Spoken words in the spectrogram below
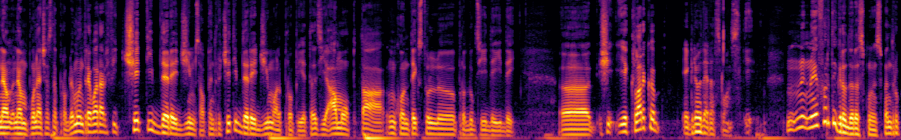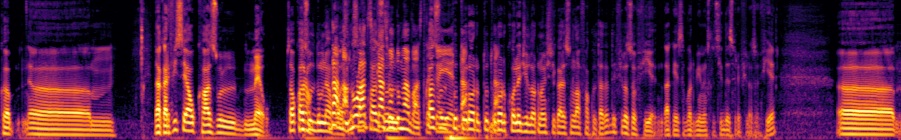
ne-am, ne-am pune această problemă, întrebarea ar fi ce tip de regim sau pentru ce tip de regim al proprietății am opta în contextul uh, producției de idei. Uh, și e clar că E greu de răspuns. nu, nu e foarte greu de răspuns, pentru că uh, dacă ar fi să iau cazul meu, sau cazul rog. dumneavoastră. Da, da, nu sau luați cazul dumneavoastră, Cazul că e- tuturor, da, tuturor da. colegilor noștri care sunt la facultatea de filozofie, dacă e să vorbim exclusiv despre filozofie. Uh,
